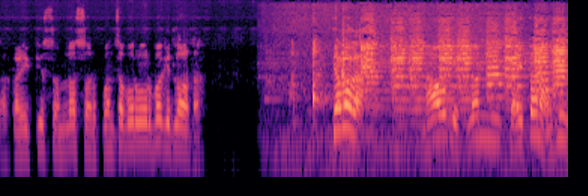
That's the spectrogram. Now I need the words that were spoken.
सकाळी किसनला सरपंचा बरोबर बघितला होता. ते बघा नाव घेतलं आणि सैतान हजूर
